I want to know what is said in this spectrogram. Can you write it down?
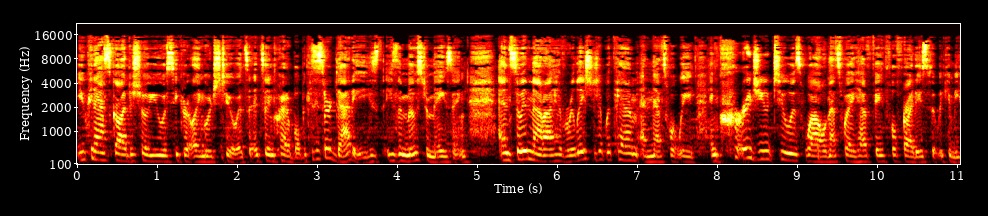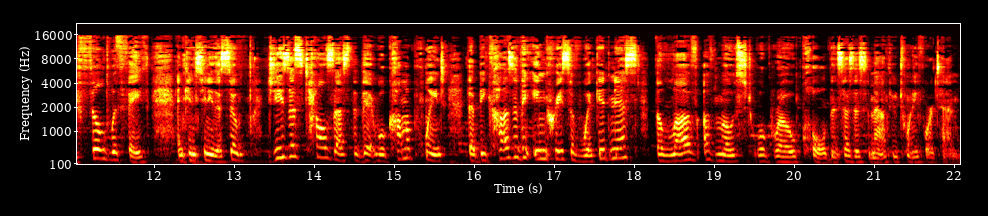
you can ask God to show you a secret language too. It's it's incredible because He's our daddy. He's He's the most amazing, and so in that I have a relationship with Him, and that's what we encourage you to as well. And that's why I have Faithful Fridays so that we can be filled with faith and continue this. So Jesus tells us that there will come a point that because of the increase of wickedness, the love of most will grow cold. And it says this in Matthew twenty four ten.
